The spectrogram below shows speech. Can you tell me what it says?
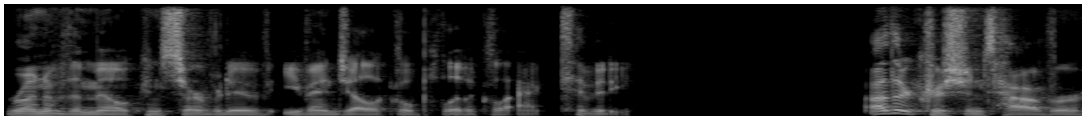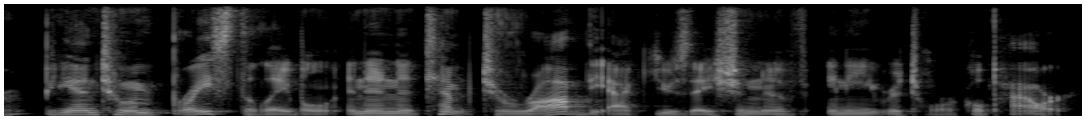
run of the mill conservative evangelical political activity. Other Christians, however, began to embrace the label in an attempt to rob the accusation of any rhetorical power.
